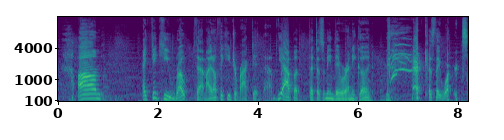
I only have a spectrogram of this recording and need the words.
um, I think he wrote them. I don't think he directed them. Yeah, but that doesn't mean they were any good. Because they weren't.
